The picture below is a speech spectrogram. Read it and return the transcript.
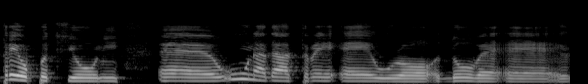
tre opzioni eh, una da 3 euro dove eh,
